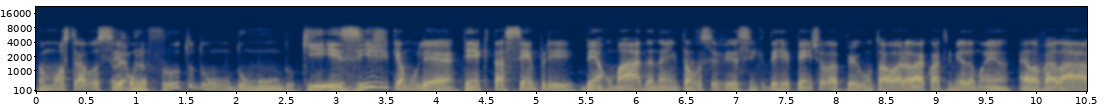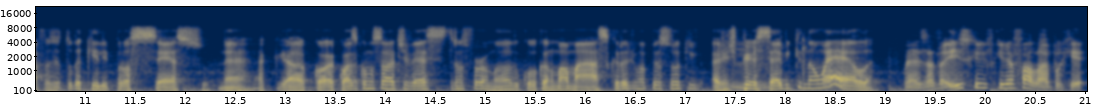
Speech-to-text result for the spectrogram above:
Vamos mostrar você lembro- como fruto de um, de um mundo que exige que a mulher tenha que estar sempre bem arrumada, né? Então você vê assim que de repente ela pergunta a hora lá, quatro e meia da manhã. Ela vai lá fazer todo aquele processo, né? É quase como se ela estivesse se transformando, colocando uma máscara de uma pessoa que a gente Uhum. percebe que não é ela. É exato, é isso que eu queria falar, porque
